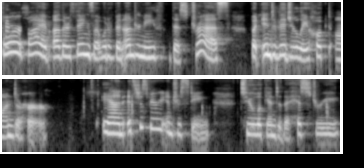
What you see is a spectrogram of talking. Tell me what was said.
four or five other things that would have been underneath this dress, but individually hooked onto her? And it's just very interesting to look into the history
